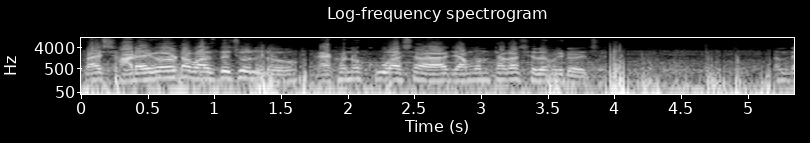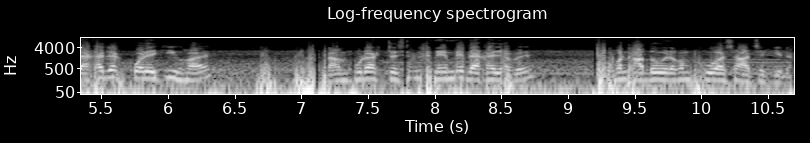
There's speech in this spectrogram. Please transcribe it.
প্রায় সাড়ে এগারোটা বাজতে চলল, এখনও কুয়াশা যেমন থাকা সেরমই রয়েছে। দেখা যাক পরে কি হয়। রামপুরহাট স্টেশনে নেমে দেখা যাবে ওখানে আদৌ এরকম কুয়াশা আছে কিনা।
